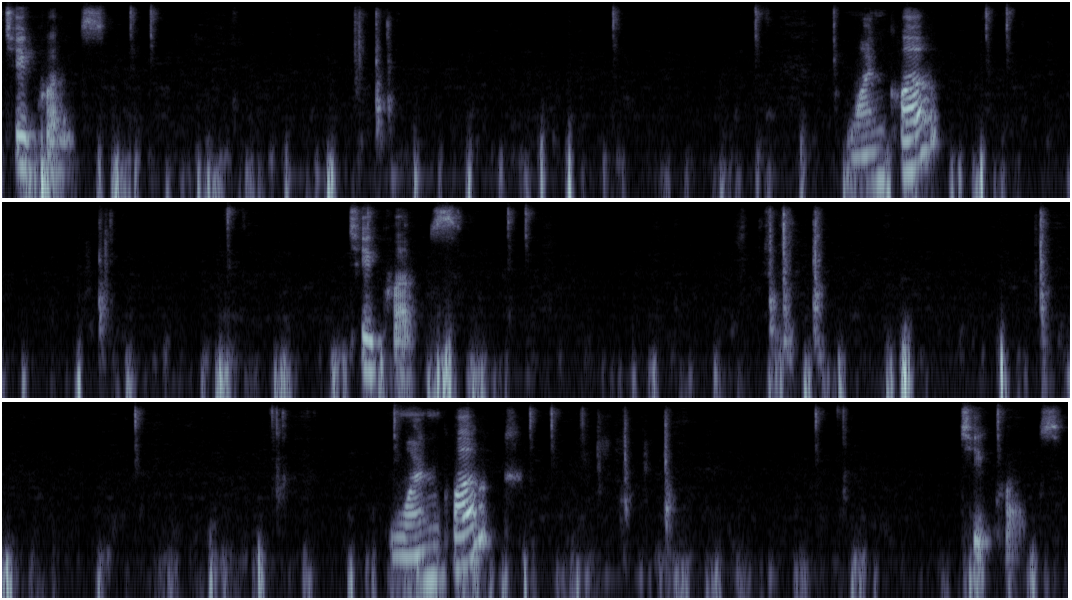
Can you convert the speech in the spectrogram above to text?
two quotes. One quote, two quotes. One quote, two quotes.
